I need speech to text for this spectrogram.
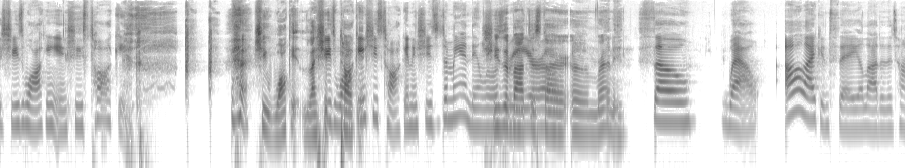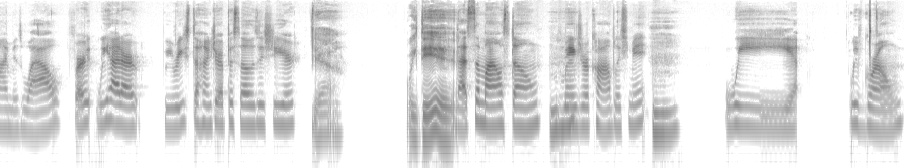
She's walking and she's talking. She walking like she's she's walking, talking. she's talking, and she's demanding. Little She's about to start um running. So, wow. All I can say a lot of the time is wow. First, we had our we reached 100 episodes this year. Yeah. We did. That's a milestone, Mhm. major accomplishment. hmm We we've grown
